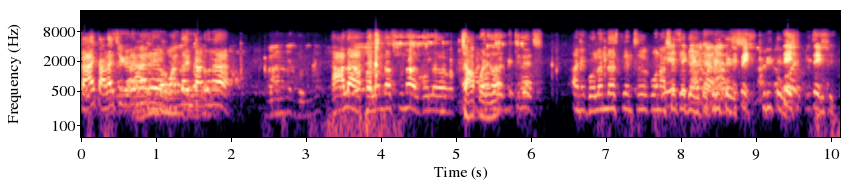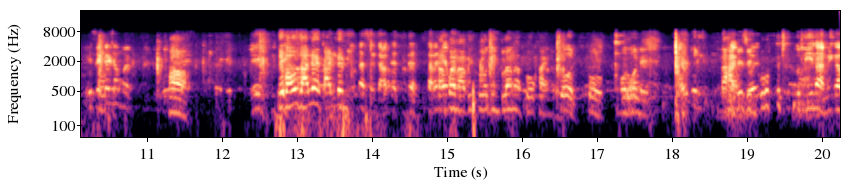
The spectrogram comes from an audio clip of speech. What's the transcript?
काय काढायची गरज नाही रे? ऑनलाईन काढू ना झाला. फलंदाज कुणाल? गोल चहा पडेल. ना? मिथिलेश आणि गोलंदाज त्यांचं कोण असेल ते देवतो प्रितेश. प्रितेश. हा ते भाऊ झाले काढले मी. आपण आधी तो जिंकला ना तो फायनल? तो मोरवणे आम्ही जिंकू. काय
